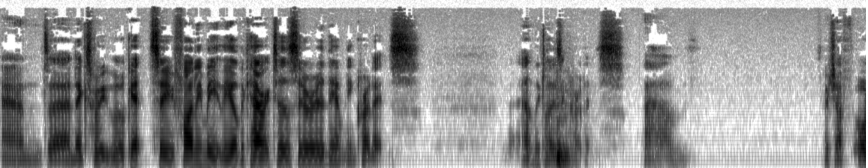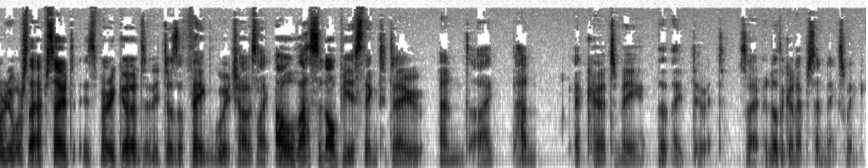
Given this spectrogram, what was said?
and uh, next week we'll get to finally meet the other characters who are in the opening credits and the closing credits. Um, which I've already watched that episode. It's very good, and it does a thing which I was like, "Oh, that's an obvious thing to do," and I hadn't occurred to me that they'd do it. So another good episode next week.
